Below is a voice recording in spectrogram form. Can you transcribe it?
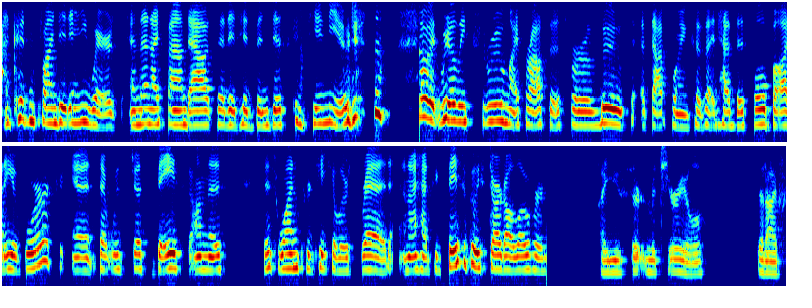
I couldn't find it anywhere. And then I found out that it had been discontinued. so it really threw my process for a loop at that point because I'd had this whole body of work and that was just based on this this one particular thread and I had to basically start all over. I use certain materials that I've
